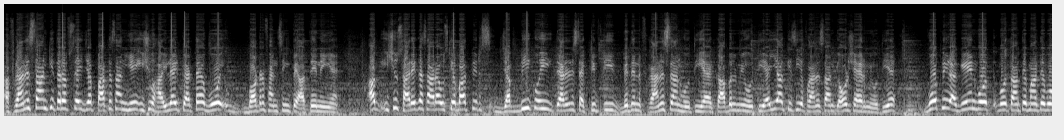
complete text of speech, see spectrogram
افغانستان کی طرف سے جب پاکستان یہ ایشو ہائی لائٹ کرتا ہے وہ بارڈر فینسنگ پہ آتے نہیں ہیں۔ اب ایشو سارے کا سارا اس کے بعد پھر جب بھی کوئی ٹیررسٹ ایکٹیویٹی ود ان افغانستان ہوتی ہے کابل میں ہوتی ہے یا کسی افغانستان کے اور شہر میں ہوتی ہے وہ پھر اگین وہ وہ تانتے مانتے وہ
